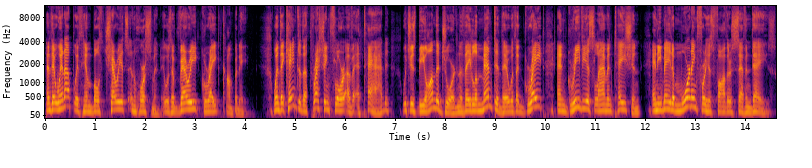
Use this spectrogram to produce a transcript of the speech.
And there went up with him both chariots and horsemen. It was a very great company. When they came to the threshing floor of Atad, which is beyond the Jordan, they lamented there with a great and grievous lamentation, and he made a mourning for his father seven days.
